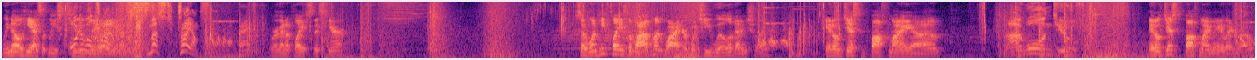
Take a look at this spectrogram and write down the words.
We know he has at least two Order will melee triumph. units. It must triumph. Okay, we're gonna place this here. So when he plays the Wild Hunt Rider, which he will eventually, it'll just buff my, uh, I warned you. it'll just buff my melee row.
